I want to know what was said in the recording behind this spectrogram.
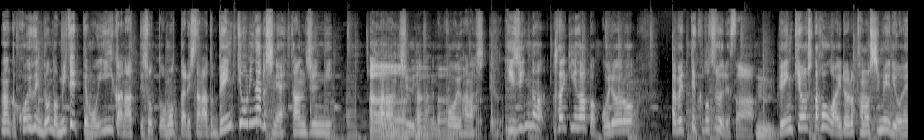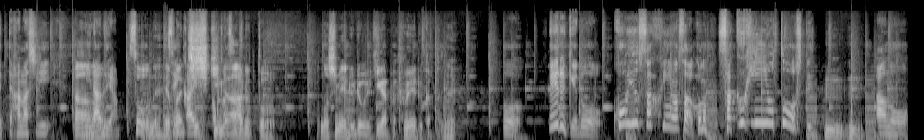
なんかこういう風にどんどん見てってもいいかなってちょっと思ったりしたなあと勉強になるしね単純に。あアラン・チューリングのこういう話って偉人の最近はやっぱこういろいろ喋っていく途中でさ、うん。勉強した方がいろいろ楽しめるよねって話になるやん。そうね。やっぱり知識があると楽しめる領域がやっぱ増えるからね。と増えるけどこういう作品はさこの作品を通してうんうん。あの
